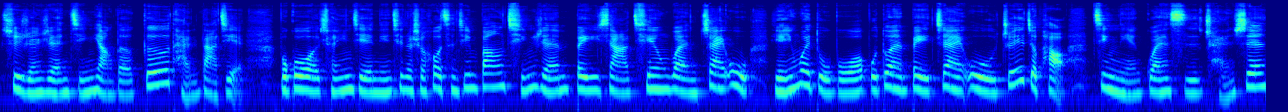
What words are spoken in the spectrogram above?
是人人敬仰的歌坛大姐。不过，陈英杰年轻的时候曾经帮情人背下千万债务，也因为赌博不断被债务追着跑，近年官司缠身，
